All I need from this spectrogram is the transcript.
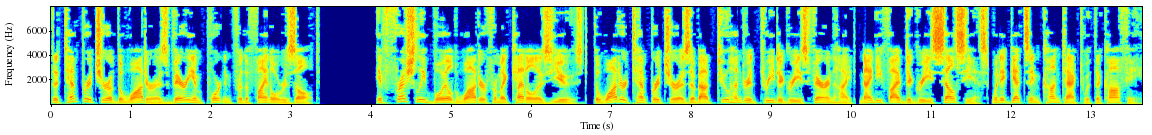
The temperature of the water is very important for the final result. If freshly boiled water from a kettle is used, the water temperature is about 203 degrees Fahrenheit 95 degrees Celsius when it gets in contact with the coffee.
